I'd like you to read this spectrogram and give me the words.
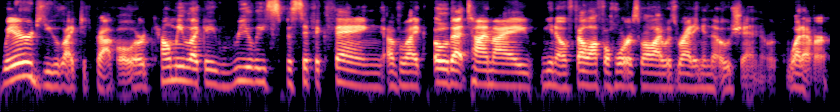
where do you like to travel? Or tell me like a really specific thing of like, oh, that time I, you know, fell off a horse while I was riding in the ocean or whatever.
